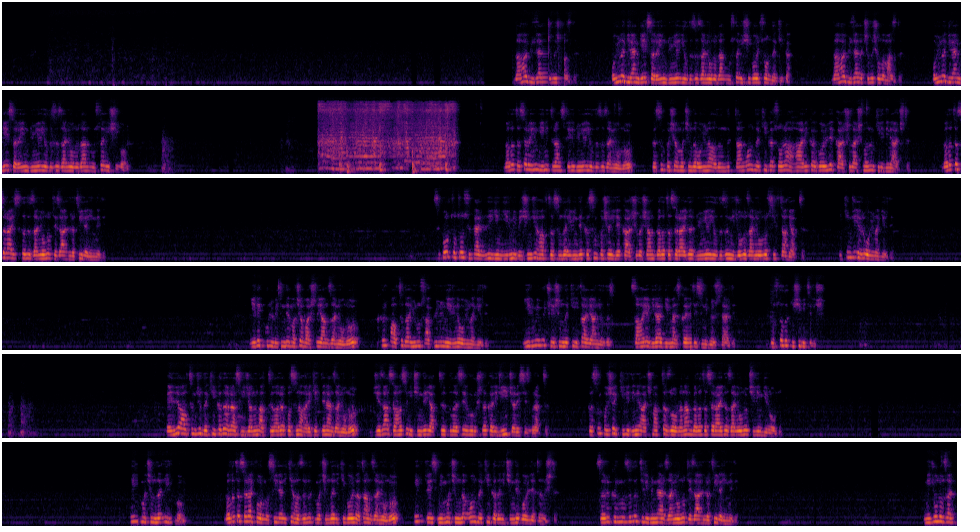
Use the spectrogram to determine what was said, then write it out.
daha güzel çalışmazdı. Oyuna giren G Saray'ın dünya yıldızı Zaniolo'dan usta işi gol son dakika. Daha güzel açılış olamazdı. Oyuna giren G Saray'ın dünya yıldızı Zaniolo'dan usta işi gol. Galatasaray'ın yeni transferi dünya yıldızı Zaniolo, Kasımpaşa maçında oyuna alındıktan 10 dakika sonra harika golle karşılaşmanın kilidini açtı. Galatasaray stadı Zaniolo tezahüratıyla inledi. Spor Toto Süper Lig'in 25. haftasında evinde Kasımpaşa ile karşılaşan Galatasaray'da dünya yıldızı Nicolo Zaniolo siftah yaptı. İkinci yarı oyuna girdi. Yedek kulübesinde maça başlayan Zaniolo, 46'da Yunus Akgün'ün yerine oyuna girdi. 23 yaşındaki İtalyan yıldız, sahaya girer girmez kalitesini gösterdi. Ustalık işi bitiriş. ...56. dakikada Rashican'ın attığı ara pasına hareketlenen Zaniolo, ceza sahası içinde yaptığı plase vuruşla kaleciyi çaresiz bıraktı. Kasımpaşa kilidini açmakta zorlanan Galatasaray'da Zaniolo çilingir oldu. İlk maçında ilk gol. Galatasaray formasıyla iki hazırlık maçında iki gol atan Zaniolo, ilk resmi maçında 10 dakikada içinde golle tanıştı. Sarı kırmızılı tribünler Zaniolo tezahüratıyla inledi. Nicolo Zan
